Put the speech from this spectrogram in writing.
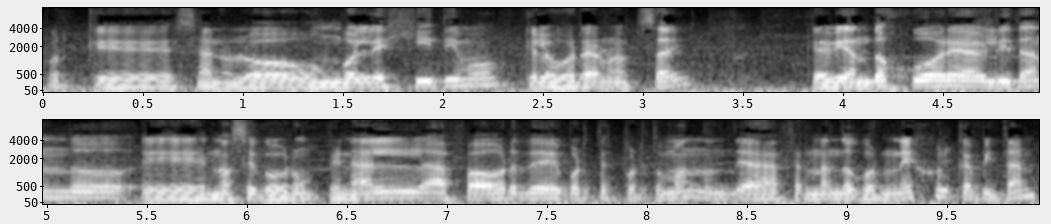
porque se anuló un gol legítimo que lo cobraron offside, que habían dos jugadores habilitando, eh, no se cobró un penal a favor de Deportes Puerto Montt donde a Fernando Cornejo, el capitán,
